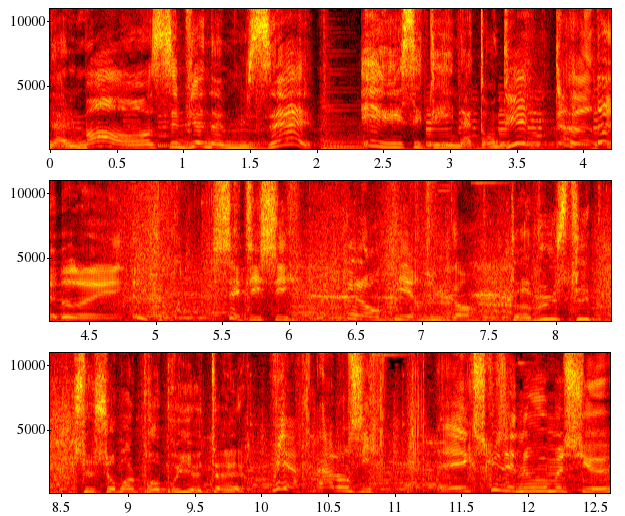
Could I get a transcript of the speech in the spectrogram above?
Finalement, on s'est bien amusé. Et c'était inattendu oui. C'est ici, l'Empire du Gant. T'as vu ce type? C'est sûrement le propriétaire. Bien, allons-y. Excusez-nous, monsieur.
